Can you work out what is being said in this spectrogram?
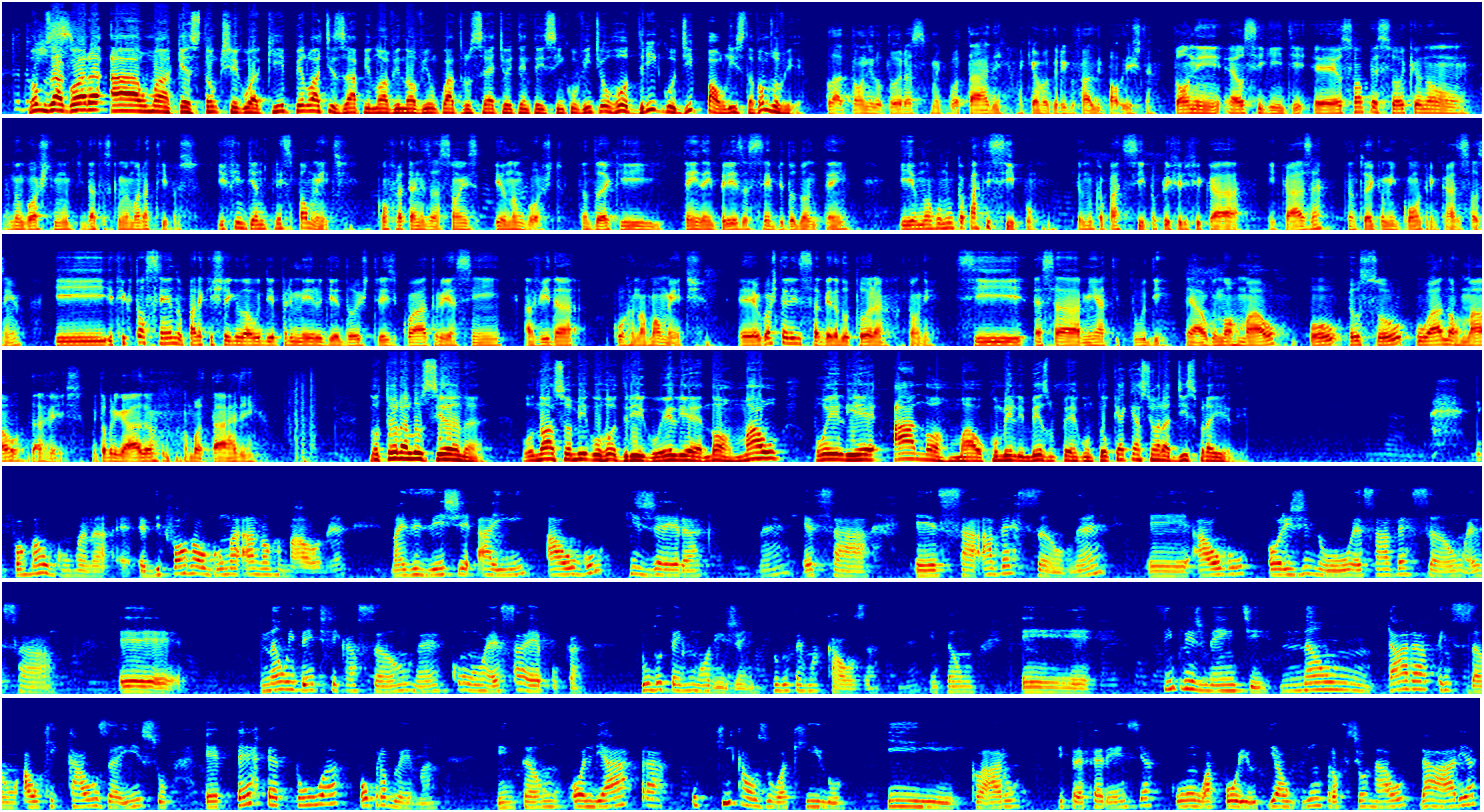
Tudo Vamos isso. agora a uma questão que chegou aqui pelo WhatsApp 991478520, o Rodrigo de Paulista. Vamos ouvir. Olá, Tony, doutoras, muito boa tarde. Aqui é o Rodrigo, falo de Paulista. Tony, é o seguinte, é, eu sou uma pessoa que eu não, eu não gosto muito de datas comemorativas. E fim de ano principalmente. Confraternizações eu não gosto. Tanto é que tem da empresa, sempre todo ano tem. E eu não, nunca participo. Eu nunca participo, eu prefiro ficar em casa. Tanto é que eu me encontro em casa sozinho. E, fico torcendo para que chegue logo o dia 1 dia 2, 3 e 4 e assim a vida corra normalmente. É, eu gostaria de saber da doutora, Tony, se essa minha atitude é algo normal ou eu sou o anormal da vez. Muito obrigado, uma boa tarde. Doutora Luciana, o nosso amigo Rodrigo, ele é normal ou ele é anormal? Como ele mesmo perguntou, o que é que a senhora diz para ele? De forma alguma, né? É, de forma alguma anormal, né? Mas existe aí algo que gera, né? Essa essa aversão, né? É, algo originou essa aversão, essa é, não identificação, né? Com essa época. Tudo tem uma origem, tudo tem uma causa. Né? Então, é, simplesmente não dar atenção ao que causa isso é, perpetua o problema. Então, olhar para o que causou aquilo e, claro, de preferência, com o apoio de algum profissional da área,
